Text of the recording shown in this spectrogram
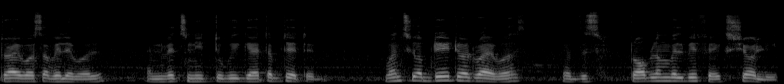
drivers available and which need to be get updated. Once you update your drivers uh, this problem will be fixed surely.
